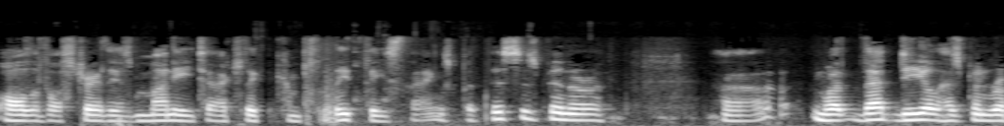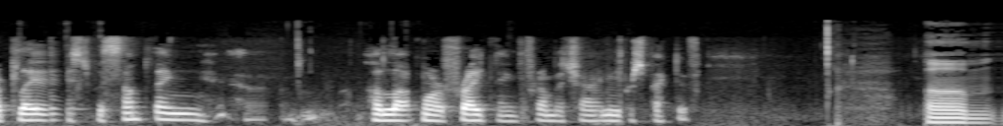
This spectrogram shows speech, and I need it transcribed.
all of Australia's money to actually complete these things. But this has been a uh, what that deal has been replaced with something uh, a lot more frightening from a Chinese perspective. Um,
